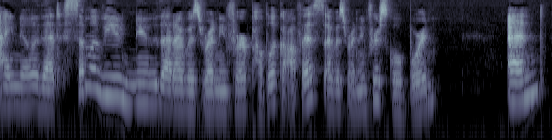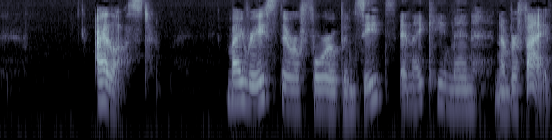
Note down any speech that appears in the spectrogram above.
I know that some of you knew that I was running for a public office. I was running for school board, and I lost my race, there were four open seats, and I came in number five,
